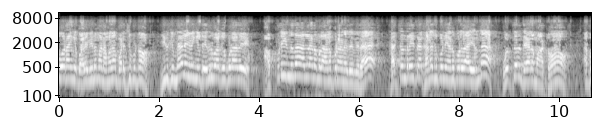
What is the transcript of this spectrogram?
போறாங்க பலவீனமா நம்ம தான் படைச்சு விட்டோம். இதுக்கு மேல இவங்கள்ட்ட எதிர்பார்க்க கூடாது. அப்படின்னு தான் அல்ல நம்மள அனுப்புறானே தவிர கட்டன் ரைட்டா கணக்கு பண்ணி அனுப்புறதா இருந்தா ஒருத்தரும் தேர மாட்டோம். அப்ப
